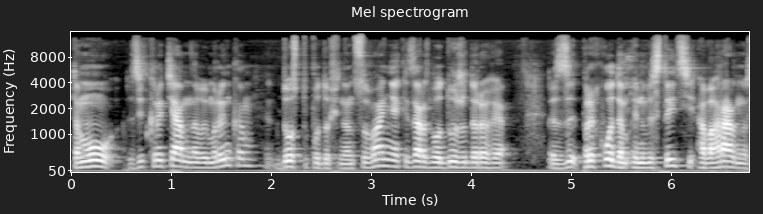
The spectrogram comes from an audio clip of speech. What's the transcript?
Тому з відкриттям новим ринкам, доступу до фінансування, яке зараз було дуже дороге, з приходом інвестицій, а в аграрний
